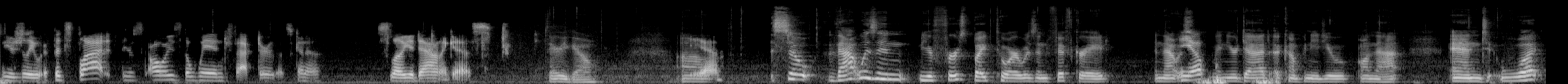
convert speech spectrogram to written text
Usually, if it's flat, there's always the wind factor that's gonna slow you down, I guess. There you go. Um, yeah. So that was in your first bike tour was in fifth grade, and that was Yep. when your dad accompanied you on that. And what,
